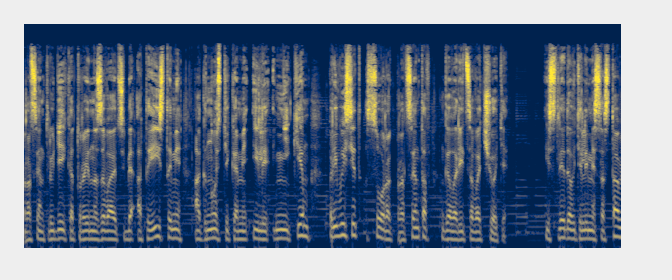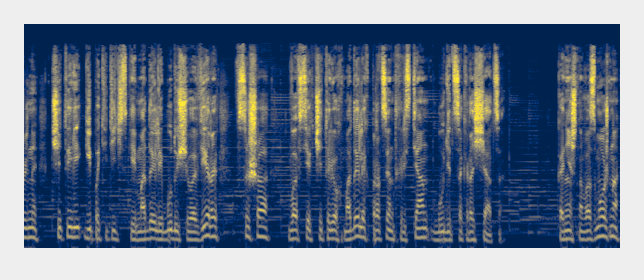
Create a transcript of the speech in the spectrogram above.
Процент людей, которые называют себя атеистами, агностиками или никем, превысит 40%, говорится в отчете – Исследователями составлены четыре гипотетические модели будущего веры в США. Во всех четырех моделях процент христиан будет сокращаться. Конечно, возможно,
